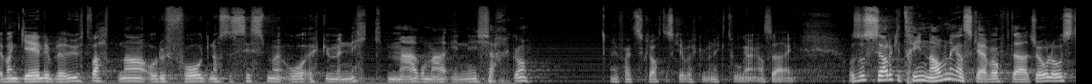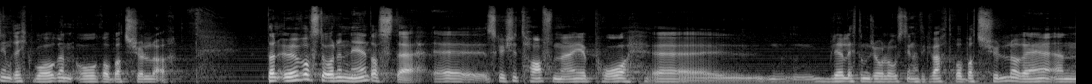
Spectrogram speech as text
Evangeliet blir utvatna, og du får gnostisisme og økumenikk mer og mer inn i kirka. Jeg har faktisk klart å skrive økumenikk to ganger, ser jeg. Og så ser dere tre navn jeg har skrevet opp der. Joel Osteen, Rick Warren og Robert Schuller. Den øverste og den nederste eh, skal ikke ta for mye på. Eh, blir litt om Joel Osteen etter hvert. Robert Schuller er en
